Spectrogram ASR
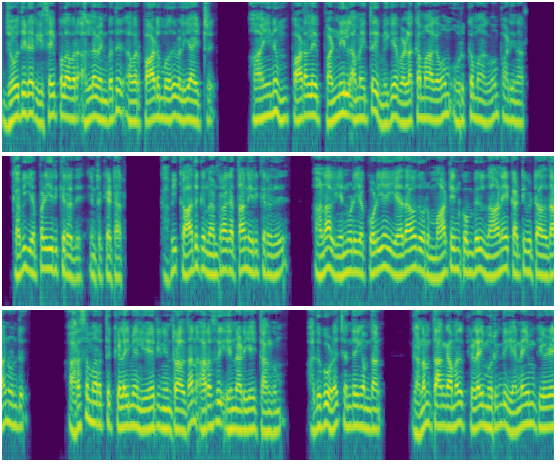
ஜோதிடர் இசைப்புலவர் அல்லவென்பது அவர் பாடும்போது வெளியாயிற்று. ஆயினும் பாடலை பண்ணில் அமைத்து மிக விளக்கமாகவும் உருக்கமாகவும் பாடினார். கவி எப்படி இருக்கிறது? என்று கேட்டார். கவி காதுக்கு நன்றாகத்தான் இருக்கிறது. ஆனால் என்னுடைய கொடியை ஏதாவது ஒரு மாட்டின் கொம்பில் நானே கட்டிவிட்டால்தான் உண்டு. அரச மரத்து கிளை மேல் ஏறி நின்றால்தான் அரசு என் அடியை தாங்கும். அதுகூட சந்தேகம்தான். கனம் தாங்காமல் கிளை முறிந்து என்னையும் கீழே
